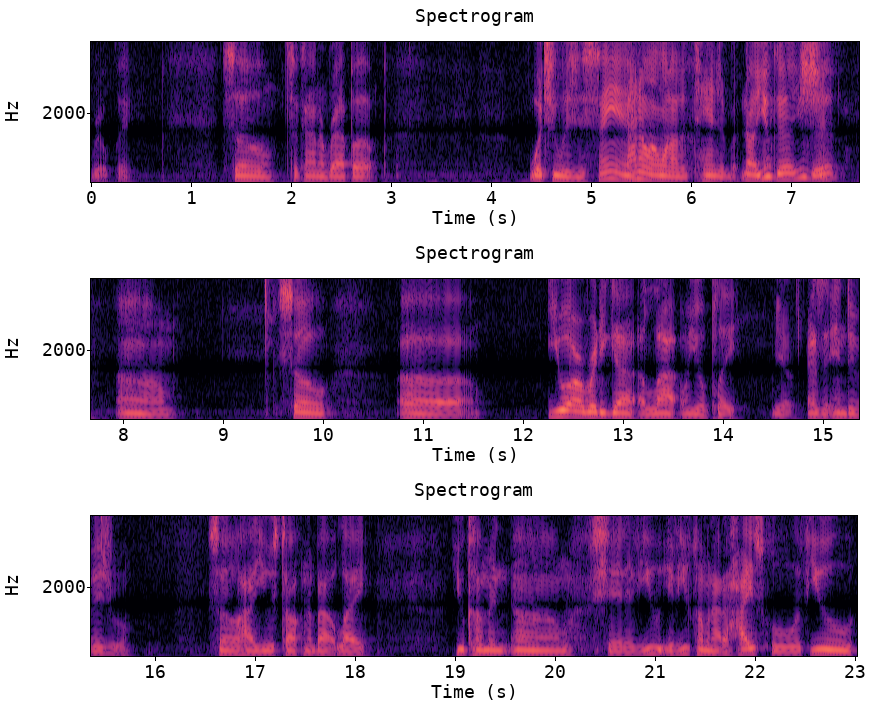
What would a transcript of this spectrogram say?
real quick. So to kind of wrap up what you was just saying. I know I went on a tangent, but No, you like, good. You shit. good. Um. So, uh, you already got a lot on your plate. Yeah. As an individual. So how you was talking about like you coming um shit if you if you coming out of high school if you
